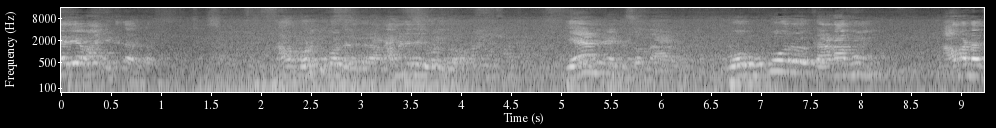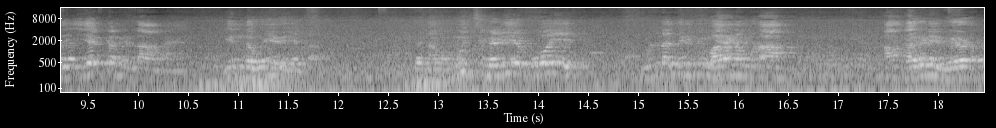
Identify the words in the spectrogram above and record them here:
நிறைய வாங்கிட்டு தான் இருக்கான். அவன் கொடுத்து கொண்டு இருக்கிறான் நாம் என்ன செய்து கொடுக்கிறோம்? ஏன் என்று சொன்னால் ஒவ்வொரு கணமும் அவனது இயக்கம் இல்லாம இந்த உயிர் இயக்கம் இப்ப நம்ம மூச்சு வெளியே போய் உள்ள திருப்பி வரணும்னா அவன் கருணை வேணும்.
